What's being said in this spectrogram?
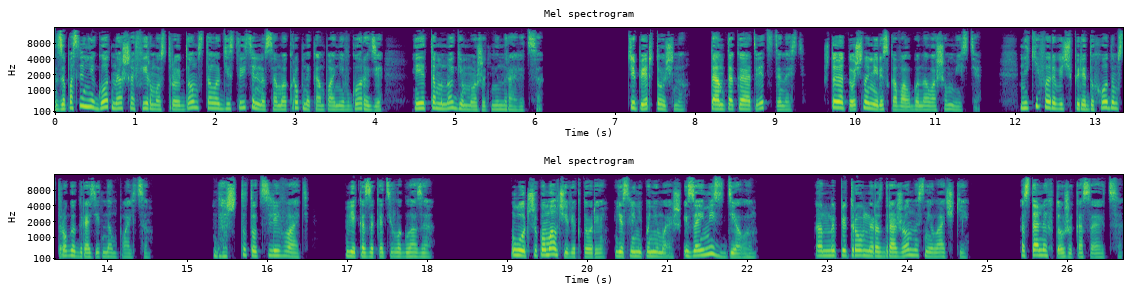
За последний год наша фирма «Стройдом» стала действительно самой крупной компанией в городе, и это многим может не нравиться. Теперь точно. Там такая ответственность, что я точно не рисковал бы на вашем месте. Никифорович перед уходом строго грозит нам пальцем. «Да что тут сливать?» — Вика закатила глаза. «Лучше помолчи, Виктория, если не понимаешь, и займись делом». Анна Петровна раздраженно сняла очки. Остальных тоже касается.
